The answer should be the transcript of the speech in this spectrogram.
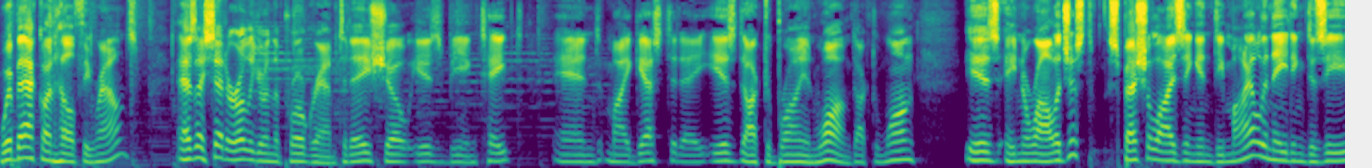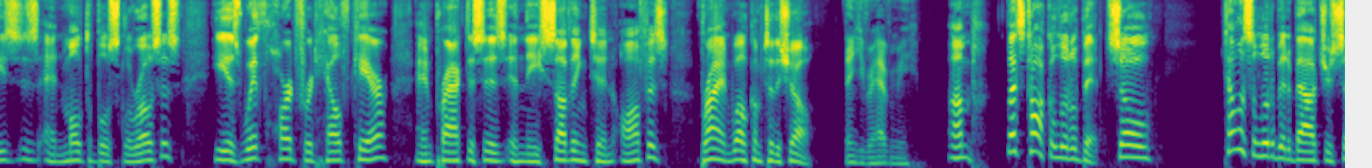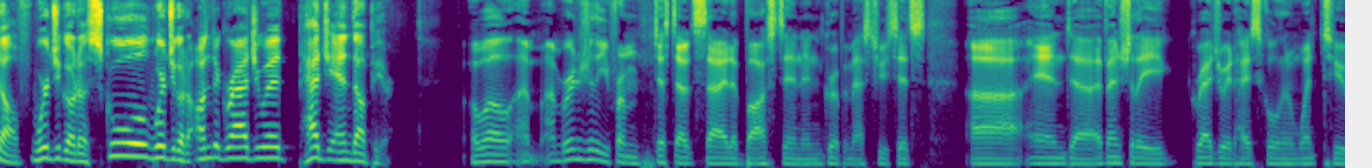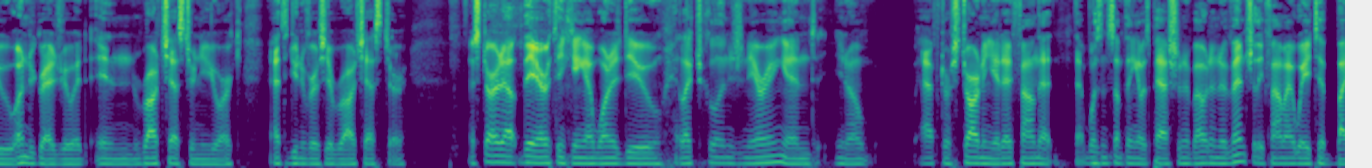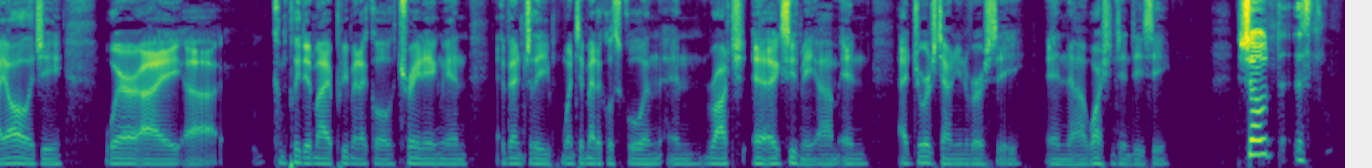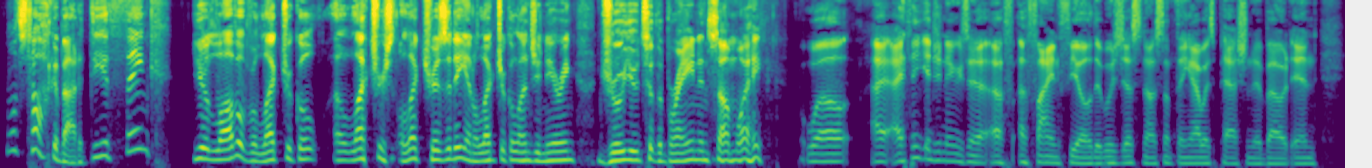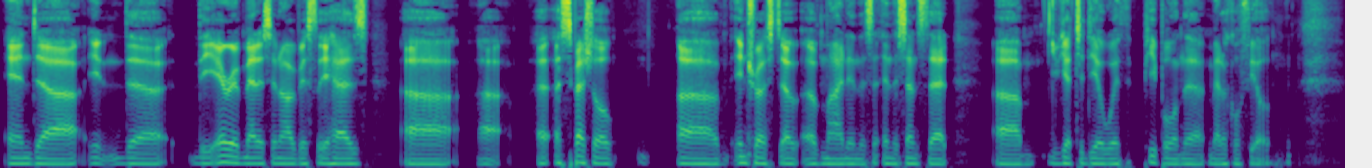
We're back on Healthy Rounds. As I said earlier in the program, today's show is being taped, and my guest today is Dr. Brian Wong. Dr. Wong is a neurologist specializing in demyelinating diseases and multiple sclerosis. He is with Hartford Healthcare and practices in the Southington office. Brian, welcome to the show. Thank you for having me. Um, let's talk a little bit. So, tell us a little bit about yourself. Where'd you go to school? Where'd you go to undergraduate? How'd you end up here? Oh, well, I'm I'm originally from just outside of Boston and grew up in Massachusetts, uh, and uh, eventually graduated high school and went to undergraduate in Rochester, New York, at the University of Rochester. I started out there thinking I wanted to do electrical engineering, and you know, after starting it, I found that that wasn't something I was passionate about, and eventually found my way to biology, where I uh, completed my pre medical training and eventually went to medical school in in Roch, uh, excuse me, um, in at Georgetown University in uh, Washington D.C. So let's talk about it. Do you think your love of electrical electric, electricity and electrical engineering drew you to the brain in some way? Well, I, I think engineering is a, a, a, fine field. It was just not something I was passionate about, and and uh, the the area of medicine obviously has uh, uh, a special uh, interest of, of mine in the in the sense that um, you get to deal with people in the medical field.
